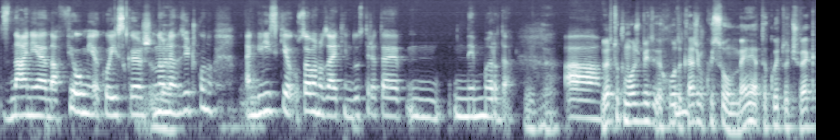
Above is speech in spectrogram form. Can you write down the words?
знания, на филми, ако искаш, но yeah. на всичко, но английския, особено за IT индустрията, е не мърда. Yeah. А... Добре, тук може би е хубаво да кажем кои са уменията, които човек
